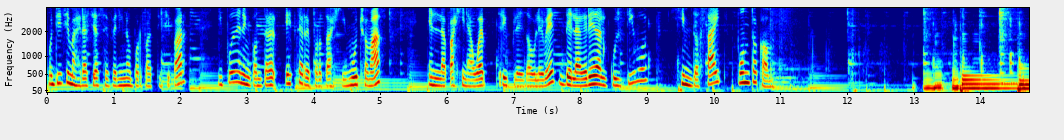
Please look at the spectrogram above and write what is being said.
Muchísimas gracias Seferino por participar y pueden encontrar este reportaje y mucho más en la página web www.delagredalcultivo.com.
